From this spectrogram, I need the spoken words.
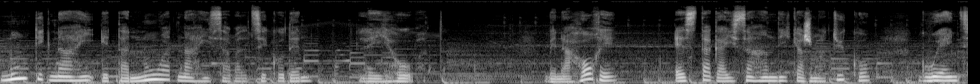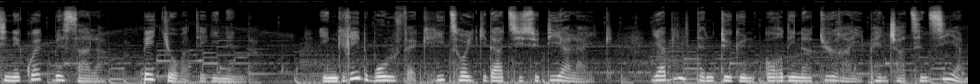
nuntik nahi eta nuat nahi zabaltzeko den leiho bat. Bena horre, ez da gaiza handik asmatuko gue aintzinekoek bezala petio bat eginen da. Ingrid Wolfek hitz hoik idatzi zutialaik, jabilten tugun ordinaturai pentsatzen zian.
